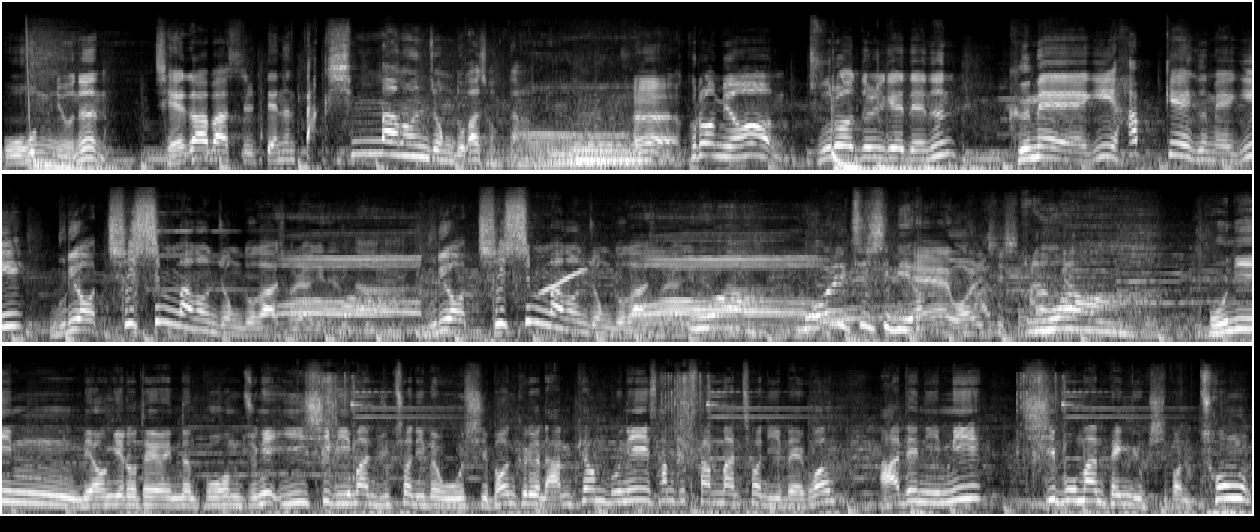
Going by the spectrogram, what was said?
보험료는 제가 봤을 때는 딱 10만 원 정도가 적당합니다. 네, 그러면 줄어들게 되는 금액이 합계 금액이 무려 70만 원 정도가 절약이 된다. 무려 70만 원 정도가 절약이 된다. 월 70이요? 네, 월 70만 원. 와. 본인 명의로 되어 있는 보험 중에 22만 6,250원, 그리고 남편분이 33만 1,200원, 아드님이 15만 160원, 총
